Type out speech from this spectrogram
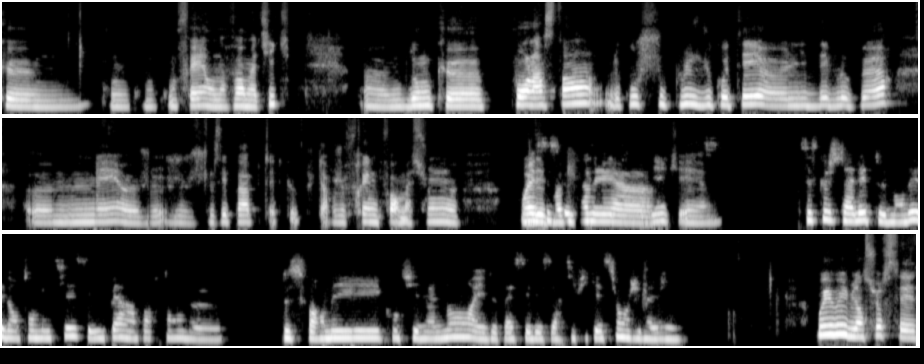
qu'on fait en informatique. donc, pour l'instant, du coup, je suis plus du côté lead développeur, mais je ne sais pas, peut-être que plus tard, je ferai une formation. ouais, c'est ce que c'est ce que j'allais te demander. Dans ton métier, c'est hyper important de, de se former continuellement et de passer des certifications, j'imagine. Oui, oui, bien sûr, c'est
